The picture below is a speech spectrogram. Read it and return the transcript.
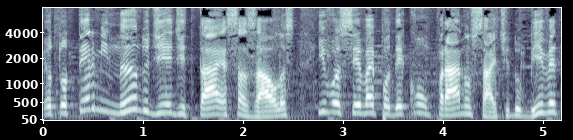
Eu tô terminando de editar essas aulas e você vai poder comprar no site do Bivet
